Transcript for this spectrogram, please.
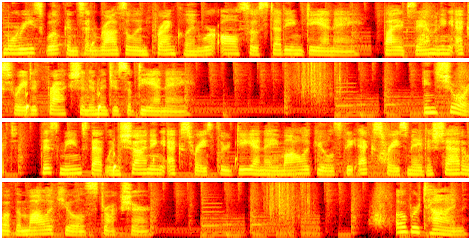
Maurice Wilkins and Rosalind Franklin were also studying DNA, by examining X-ray diffraction images of DNA. In short, this means that when shining X-rays through DNA molecules the X-rays made a shadow of the molecule's structure. Over time,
